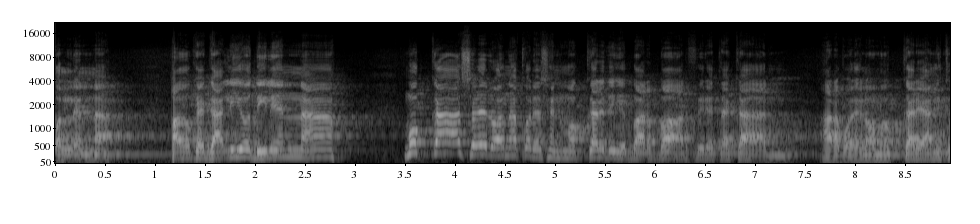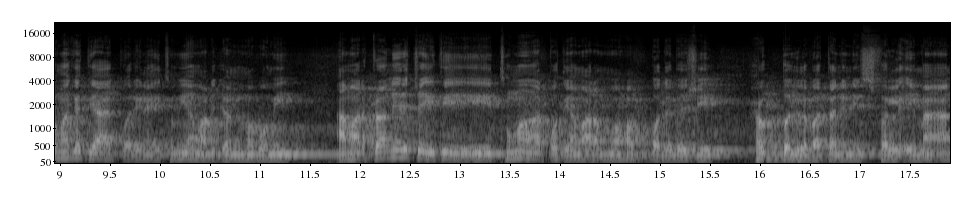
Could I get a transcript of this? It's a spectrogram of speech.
করলেন না, কাউকে গালিও দিলেন না। মক্কা ছেড়ে রওনা করেছেন, মক্কার দিকে বারবার ফিরে তাকান। আর বলেন মক্কারে, আমি তোমাকে ত্যাগ করি নাই, তুমি আমার জন্মভূমি, আমার প্রাণের চাইতে তোমার প্রতি আমার মহব্বত বেশি। হব্বুল বাতানি নিসফল ইমান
